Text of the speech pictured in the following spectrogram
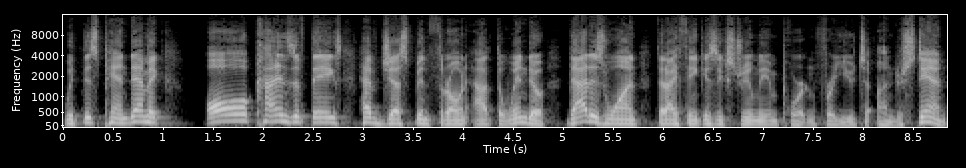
with this pandemic, all kinds of things have just been thrown out the window. That is one that I think is extremely important for you to understand.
